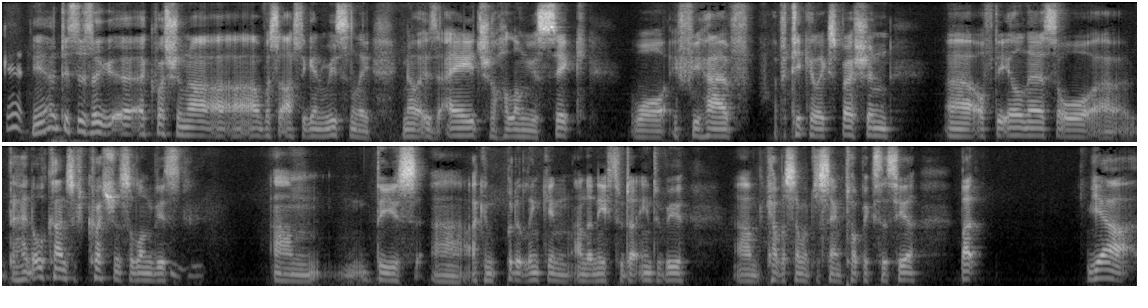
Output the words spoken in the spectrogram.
good. Yeah, this is a, a question I, I was asked again recently. You know, is age or how long you're sick, or if you have a particular expression uh, of the illness, or uh, they had all kinds of questions along this. Um, these uh, I can put a link in underneath to that interview. Um, cover some of the same topics as here, but yeah,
